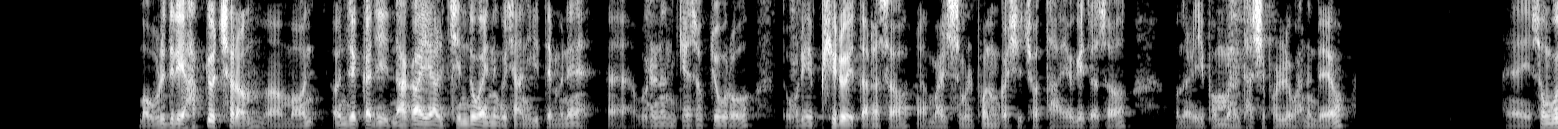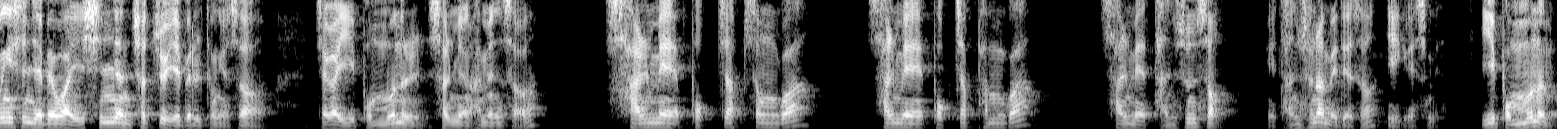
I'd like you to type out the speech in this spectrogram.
뭐 우리들이 학교처럼 어, 뭐 언제까지 나가야 할 진도가 있는 것이 아니기 때문에 어, 우리는 계속적으로 또 우리의 필요에 따라서 말씀을 보는 것이 좋다 여겨져서 오늘 이 본문을 다시 보려고 하는데요. 송공이신 예배와 이 신년 첫 주 예배를 통해서 제가 이 본문을 설명하면서 삶의 복잡성과 삶의 복잡함과 삶의 단순성, 단순함에 대해서 얘기를 했습니다. 이 본문은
